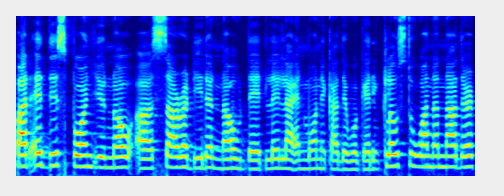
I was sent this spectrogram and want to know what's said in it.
But at this point you know uh, Sarah didn't know that Leila and Monica they were getting close to one another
